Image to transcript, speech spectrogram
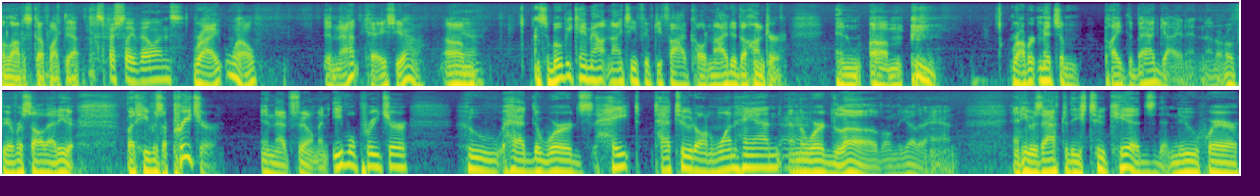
a lot of stuff like that. Especially villains. Right. Well, in that case, yeah. Um, and So, a movie came out in 1955 called Night of the Hunter, and um, Robert Mitchum played the bad guy in it. And I don't know if you ever saw that either, but he was a preacher in that film, an evil preacher who had the words hate tattooed on one hand and the word love on the other hand. And he was after these two kids that knew where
